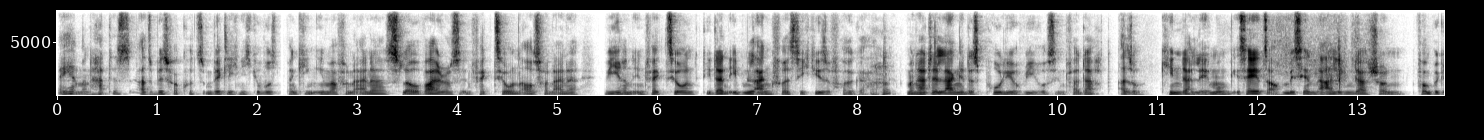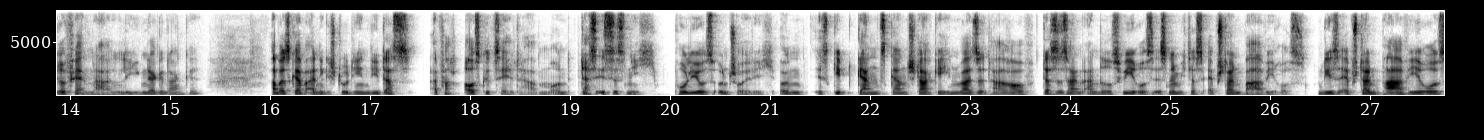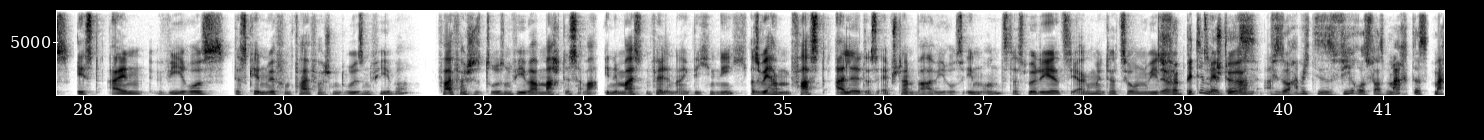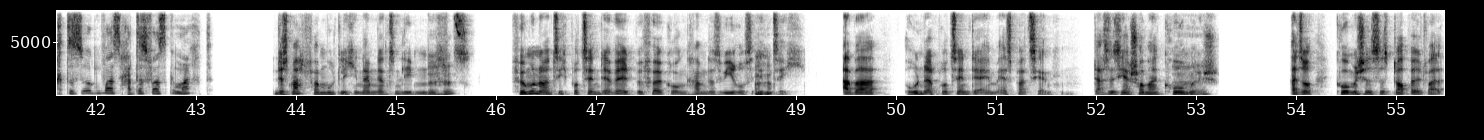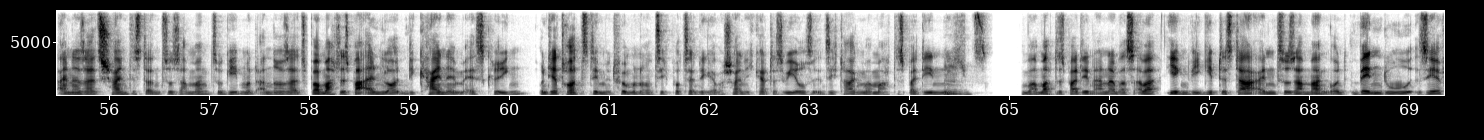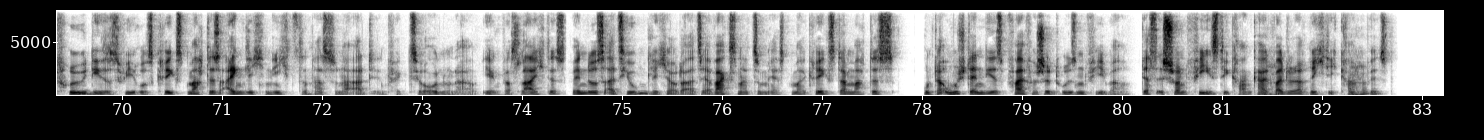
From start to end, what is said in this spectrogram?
Naja, man hat es also bis vor kurzem wirklich nicht gewusst. Man ging immer von einer Slow-Virus-Infektion aus, von einer Vireninfektion, die dann eben langfristig diese Folge hatte. Mhm. Man hatte lange das Poliovirus in Verdacht, also Kinderlähmung, ist ja jetzt auch ein bisschen naheliegender, schon vom Begriff her naheliegender Gedanke. Aber es gab einige Studien, die das einfach ausgezählt haben. Und das ist es nicht. Polio ist unschuldig. Und es gibt ganz, ganz starke Hinweise darauf, dass es ein anderes Virus ist, nämlich das Epstein-Barr-Virus. Und dieses Epstein-Barr-Virus ist ein Virus, das kennen wir vom pfeiferschen Drüsenfieber. Pfeifersches Drüsenfieber macht es aber in den meisten Fällen eigentlich nicht. Also wir haben fast alle das Epstein-Barr-Virus in uns. Das würde jetzt die Argumentation wieder Verbitte zerstören. Mir das. Wieso habe ich dieses Virus? Was macht es? Macht es irgendwas? Hat es was gemacht? Das macht vermutlich in deinem ganzen Leben mhm. nichts. Mhm. 95 Prozent der Weltbevölkerung haben das Virus mhm. in sich. Aber 100 Prozent der MS-Patienten. Das ist ja schon mal komisch. Mhm. Also komisch ist es doppelt, weil einerseits scheint es dann einen Zusammenhang zu geben und andererseits, warum macht es bei allen Leuten, die keine MS kriegen und ja trotzdem mit 95-prozentiger Wahrscheinlichkeit das Virus in sich tragen, warum macht es bei denen mhm. nichts? Und man macht es bei den anderen was. Aber irgendwie gibt es da einen Zusammenhang. Und wenn du sehr früh dieses Virus kriegst, macht es eigentlich nichts. Dann hast du eine Art Infektion oder irgendwas Leichtes. Wenn du es als Jugendlicher oder als Erwachsener zum ersten Mal kriegst, dann macht es unter Umständen dieses pfeifersche Drüsenfieber. Das ist schon fies, die Krankheit, mhm. weil du da richtig krank mhm. bist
